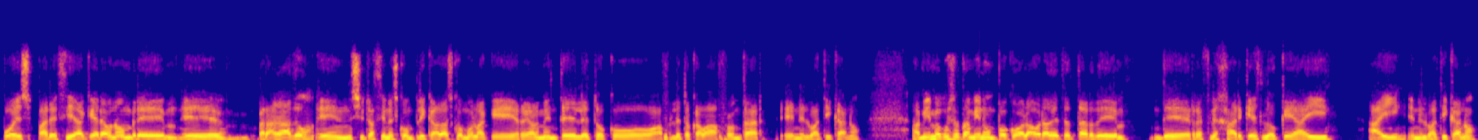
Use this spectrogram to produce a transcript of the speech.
pues parecía que era un hombre eh, bragado en situaciones complicadas como la que realmente le tocó le tocaba afrontar en el Vaticano. A mí me gusta también un poco a la hora de tratar de, de reflejar qué es lo que hay ahí, en el Vaticano.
